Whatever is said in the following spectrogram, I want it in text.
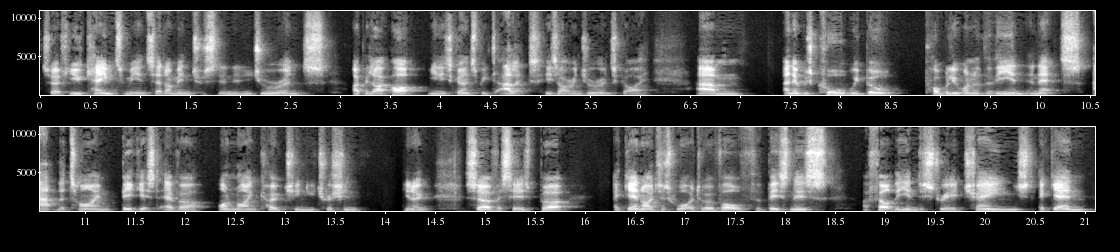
So if you came to me and said, I'm interested in endurance, I'd be like, oh, you need to go and speak to Alex. He's our endurance guy. Um, and it was cool. We built probably one of the, the internet's at the time biggest ever online coaching nutrition, you know, services. But again, I just wanted to evolve the business. I felt the industry had changed. Again,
